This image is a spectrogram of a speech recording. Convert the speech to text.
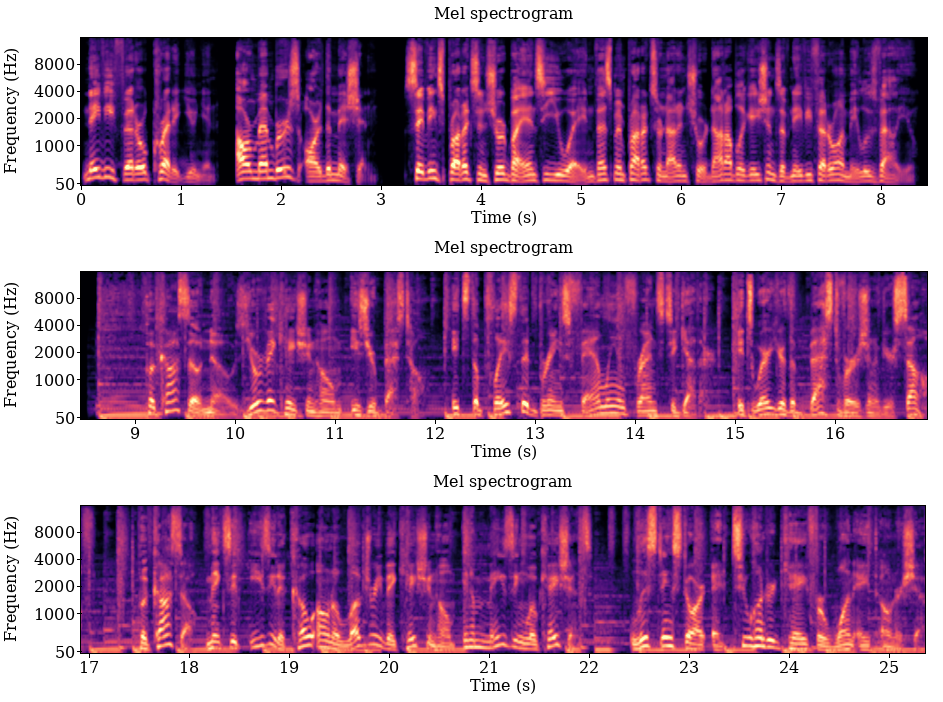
Navy Federal Credit Union. Our members are the mission. Savings products insured by NCUA. Investment products are not insured, not obligations of Navy Federal and may lose value. Pacaso knows your vacation home is your best home. It's the place that brings family and friends together. It's where you're the best version of yourself. Pacaso makes it easy to co own a luxury vacation home in amazing locations. Listings start at 200K for one eighth ownership.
